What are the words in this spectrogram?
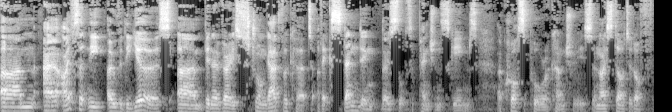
Um, I've certainly, over the years, um, been a very strong advocate of extending those sorts of pension schemes across poorer countries. And I started off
